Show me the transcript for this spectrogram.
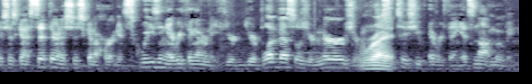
It's just going to sit there and it's just going to hurt. And it's squeezing everything underneath your your blood vessels, your nerves, your muscle tissue, everything. It's not moving.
